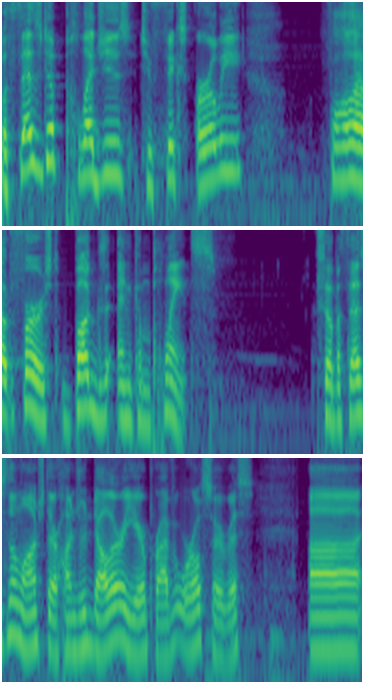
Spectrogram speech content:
Bethesda pledges to fix early Fallout First bugs and complaints. So Bethesda launched their $100 a year private world service uh,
